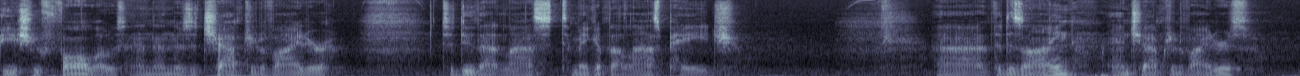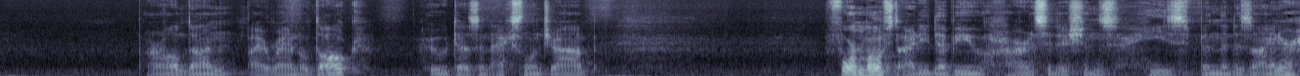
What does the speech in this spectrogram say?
the issue follows, and then there's a chapter divider to do that last to make up that last page. Uh, the design and chapter dividers are all done by Randall Dahlk, who does an excellent job. For most IDW artist editions, he's been the designer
